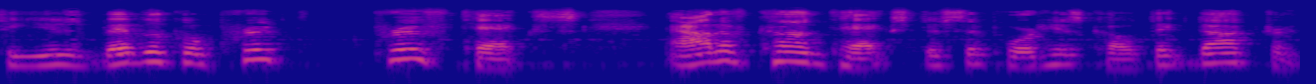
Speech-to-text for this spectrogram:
to use biblical proof proof texts out of context to support his cultic doctrine.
